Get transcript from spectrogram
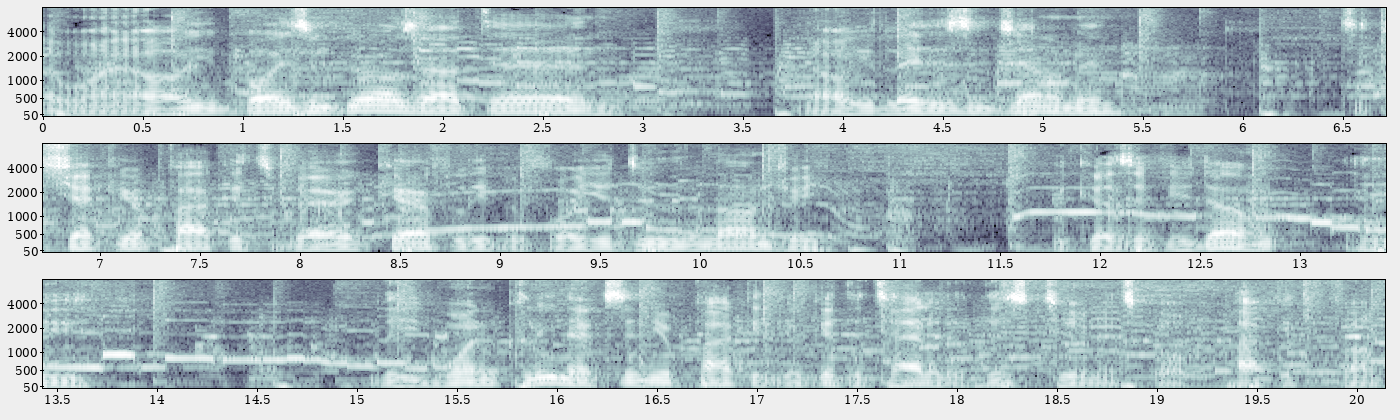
I want all you boys and girls out there and, and all you ladies and gentlemen to check your pockets very carefully before you do the laundry. Because if you don't, and you leave one Kleenex in your pocket, you'll get the title of this tune. It's called Pocket Funk.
